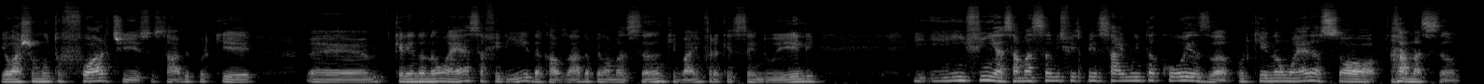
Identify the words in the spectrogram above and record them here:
Eu acho muito forte isso, sabe? Porque, é, querendo ou não, é essa ferida causada pela maçã que vai enfraquecendo ele. E, e, enfim, essa maçã me fez pensar em muita coisa, porque não era só a maçã.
